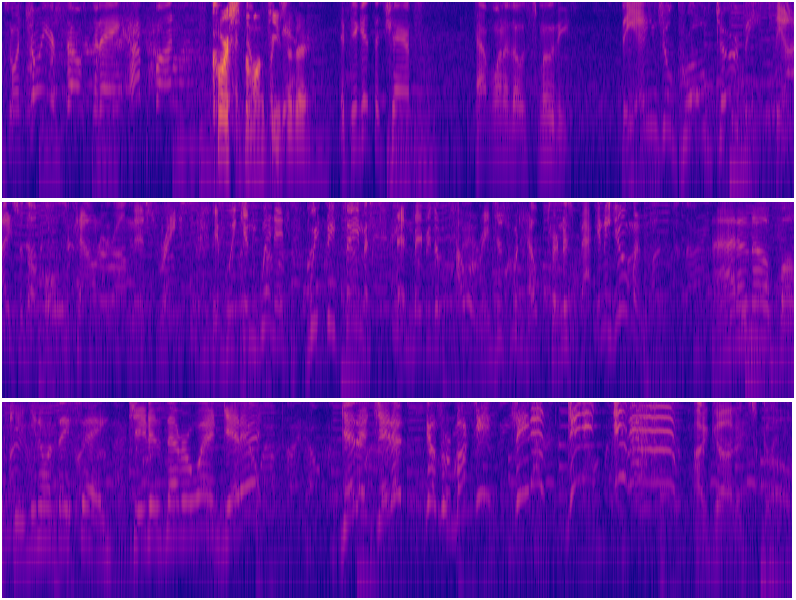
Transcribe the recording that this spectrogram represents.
So enjoy yourselves today, have fun. Of course and the don't monkeys are there. If you get the chance, have one of those smoothies. The Angel Grove Derby. The eyes of the whole town are on this race. If we can win it, we'd be famous. Then maybe the Power Rangers would help turn us back into humans. I don't know, Bulky. You know what they say. Cheetahs never win. Get it? Get it, cheetahs? Because we're monkeys? Cheetahs? Get it? I I got it, Skull.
